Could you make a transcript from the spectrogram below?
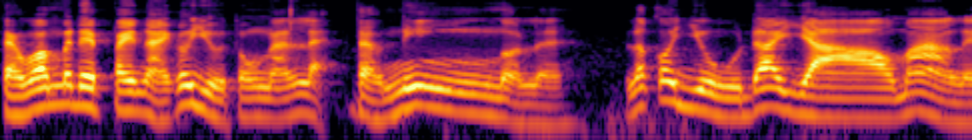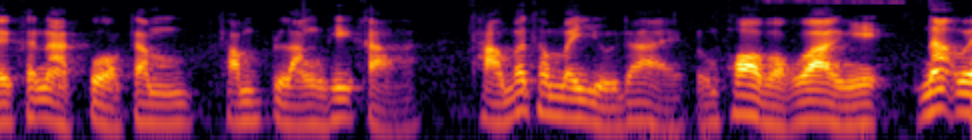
แต่ว่าไม่ได้ไปไหนก็อยู่ตรงนั้นแหละ แต่นิ่งหมดเลย แล้วก็อยู่ได้ยาวมากเลยขนาดปวกทำทำรังที่ขา ถามว่าทำไมอยู่ได้หลวงพ่อบอกว่าอย่างนี้ ณเว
